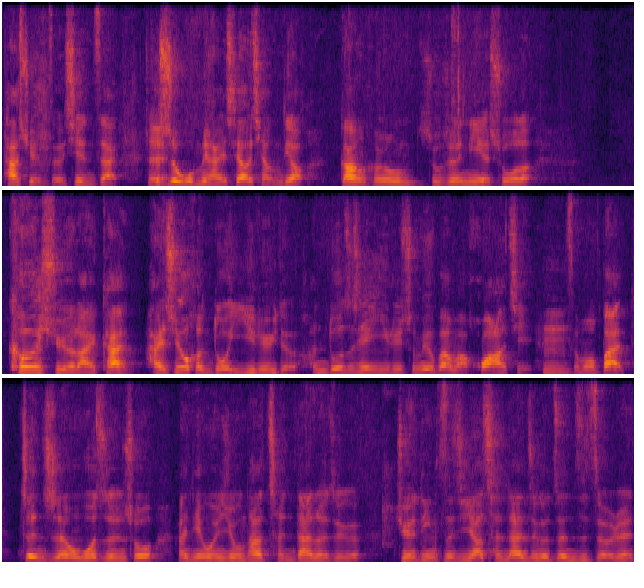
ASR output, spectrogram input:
他选择现在。可是我们还是要强调，刚刚何荣主持人你也说了，科学来看还是有很多疑虑的，很多这些疑虑是没有办法化解。嗯，怎么办？政治人，我只能说，岸田文雄他承担了这个决定，自己要承担这个政治责任，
